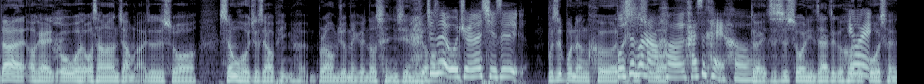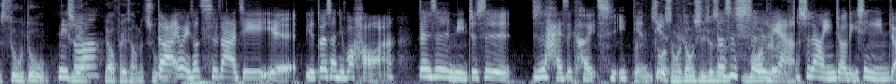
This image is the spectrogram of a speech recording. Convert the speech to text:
当然，OK，我我我常常讲的啊，就是说生活就是要平衡，不然我们就每个人都成仙就好。就是我觉得其实不是不能喝，不是。不能喝，还是可以喝。对，只是说你在这个喝的过程，速度、你说要非常的注意。对啊，因为你说吃炸鸡也也对身体不好啊，但是你就是就是还是可以吃一点点做。什么东西就是就是适量，适量饮酒，理性饮酒。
